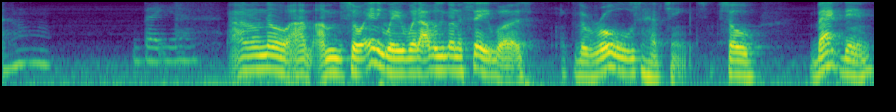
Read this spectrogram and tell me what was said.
I don't- But yeah, I don't know. I'm, I'm so anyway. What I was gonna say was the roles have changed. So back then,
